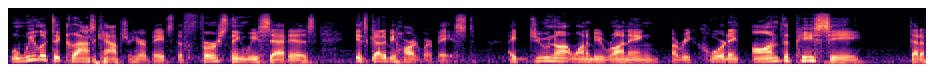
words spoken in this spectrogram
When we looked at class capture here at Bates, the first thing we said is it's got to be hardware based. I do not want to be running a recording on the PC that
